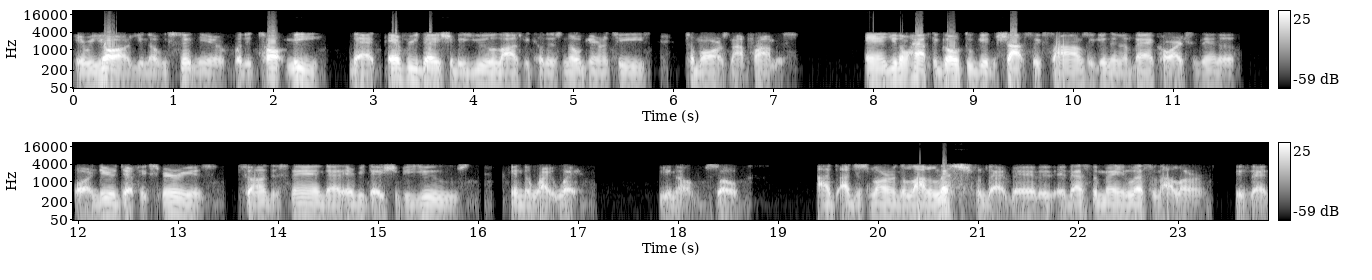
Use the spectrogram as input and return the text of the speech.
here we are, you know, we're sitting here, but it taught me that every day should be utilized because there's no guarantees tomorrow's not promised. And you don't have to go through getting shot six times or getting in a bad car accident or, or a near death experience to understand that every day should be used in the right way. You know, so I, I just learned a lot of lessons from that, man. And, and that's the main lesson I learned is that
